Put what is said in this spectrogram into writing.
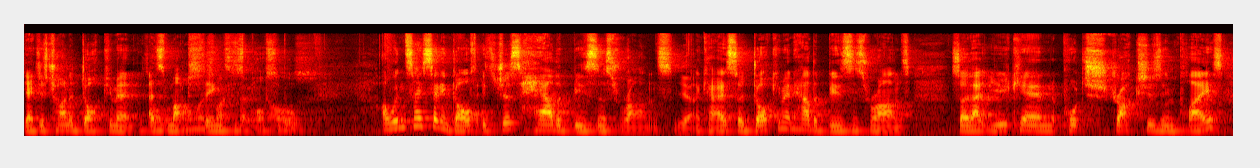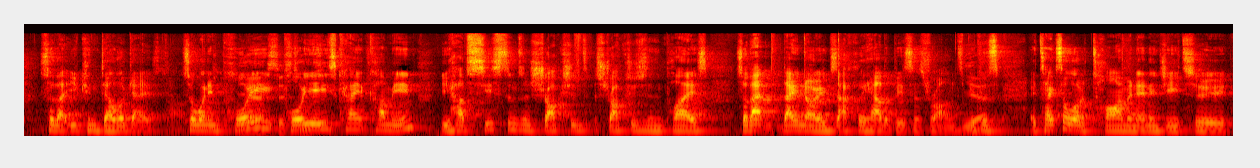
yeah, just trying to document as much things like as possible. goals. I wouldn't say setting goals, it's just how the business runs. Yeah. Okay, so document how the business runs so that you can put structures in place so that you can delegate. So when employee systems. employees can't come in, you have systems and structures structures in place so that they know exactly how the business runs Yeah. because it takes a lot of time and energy to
